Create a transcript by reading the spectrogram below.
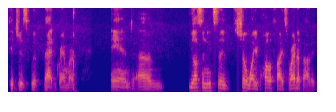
pitches with bad grammar. And um, you also need to show why you're qualified to write about it.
